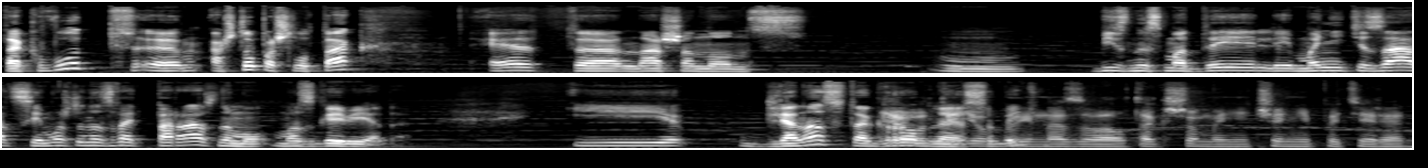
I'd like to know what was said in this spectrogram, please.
Так вот, эм, а что пошло так? Это наш анонс бизнес-модели, монетизации, можно назвать по-разному, мозговеда. И для нас это огромное Я вот её бы и событие. назвал, так что мы ничего не потеряли.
